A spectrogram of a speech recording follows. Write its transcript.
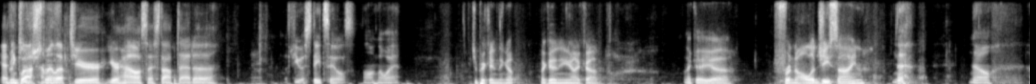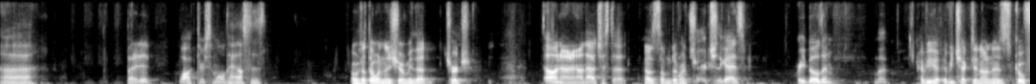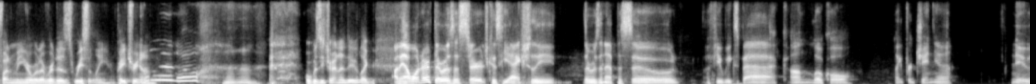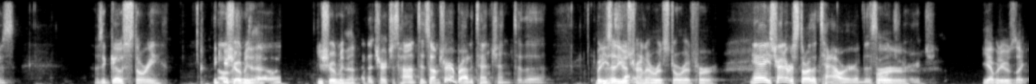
I think last time I left your your house, I stopped at uh, a few estate sales along the way. Did you pick anything up? Like any like a like a uh, phrenology sign? no, uh, but I did walk through some old houses. Oh, was that the one that showed me that church? Oh no, no, that was just a That was something different. church. The guys rebuilding, but Have you have you checked in on his GoFundMe or whatever it is recently? Patreon? Uh, no. Uh, What was he trying to do? Like, I mean, I wonder if there was a surge because he actually there was an episode a few weeks back on local, like Virginia news. It was a ghost story. I think you showed me that. You showed me that. The church is haunted, so I'm sure it brought attention to the. But he said he was trying to restore it for. Yeah, he's trying to restore the tower of this old church. Yeah, but he was like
